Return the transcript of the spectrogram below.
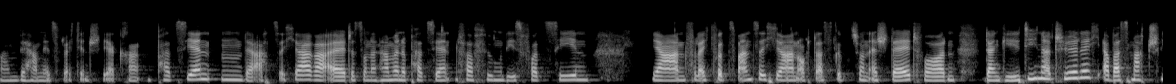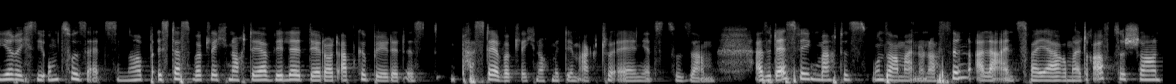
ähm, wir haben jetzt vielleicht den schwerkranken Patienten, der 80 Jahre alt ist, und dann haben wir eine Patientenverfügung, die ist vor zehn Jahren, vielleicht vor 20 Jahren, auch das gibt es schon erstellt worden, dann gilt die natürlich, aber es macht schwierig, sie umzusetzen. Ne? Ist das wirklich noch der Wille, der dort abgebildet ist? Passt der wirklich noch mit dem aktuellen jetzt zusammen? Also deswegen macht es unserer Meinung nach Sinn, alle ein, zwei Jahre mal draufzuschauen.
